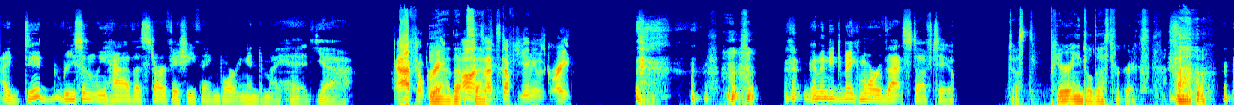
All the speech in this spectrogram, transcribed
I did recently have a starfishy thing boring into my head. Yeah. I feel great. Yeah, that Vons, said- that stuff you gave me was great. I'm gonna need to make more of that stuff too. Just pure angel dust for Grix. Uh,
